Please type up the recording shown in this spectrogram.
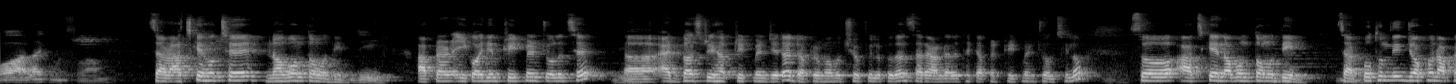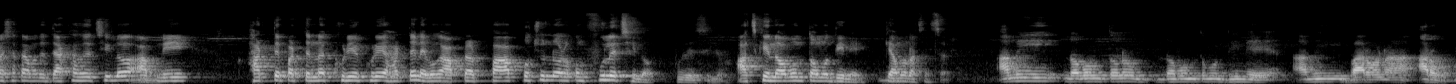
ওয়া আলাইকুম আসসালাম। স্যার আজকে হচ্ছে নবমতম দিন। জি। আপনার এই কয়দিন ট্রিটমেন্ট চলেছে অ্যাডভান্স রিহাব ট্রিটমেন্ট যেটা ডক্টর মোহাম্মদ শফিল প্রধান স্যারের আন্ডারে থেকে আপনার ট্রিটমেন্ট চলছিল। সো আজকে নবমতম দিন। স্যার প্রথম দিন যখন আপনার সাথে আমাদের দেখা হয়েছিল আপনি হাঁটতে পারতেন না খুঁড়িয়ে খুঁড়িয়ে হাঁটতেন এবং আপনার পা প্রচণ্ড রকম ফুলে ছিল। পুড়েছিল আজকে নবমতম দিনে কেমন আছেন স্যার? আমি নবমতম নবমতম দিনে আমি বারোয়ানা আরোগ্য।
